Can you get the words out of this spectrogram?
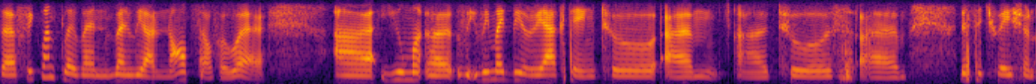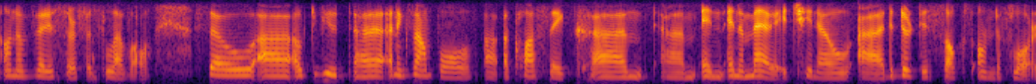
uh, frequently, when when we are not self-aware, uh, you uh, we, might be reacting to um, to um, the situation on a very surface level. So uh, I'll give you uh, an example, uh, a classic um, um, in in a marriage. You know, uh, the dirty socks on the floor.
